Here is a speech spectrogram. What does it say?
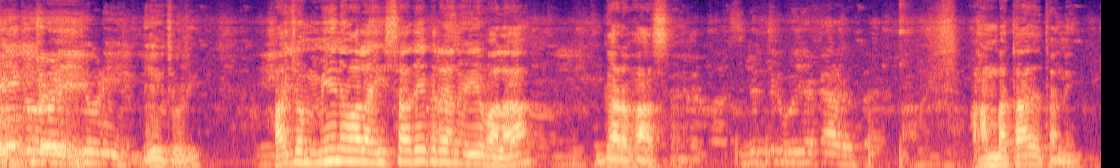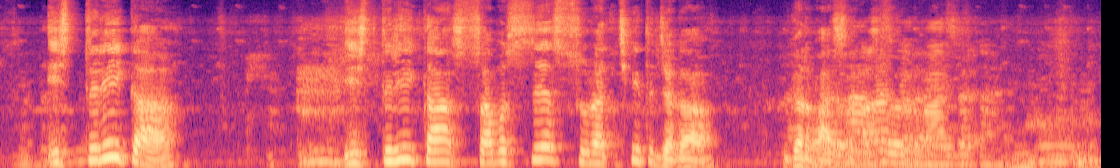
एक जोड़ी। एक जोड़ी। हाँ जो मेन वाला हिस्सा देख रहे हैं ना, ये वाला होता है हम बता देता नहीं। स्त्री का स्त्री का सबसे सुरक्षित जगह गर्भाशय। ऐसे है बताएँ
